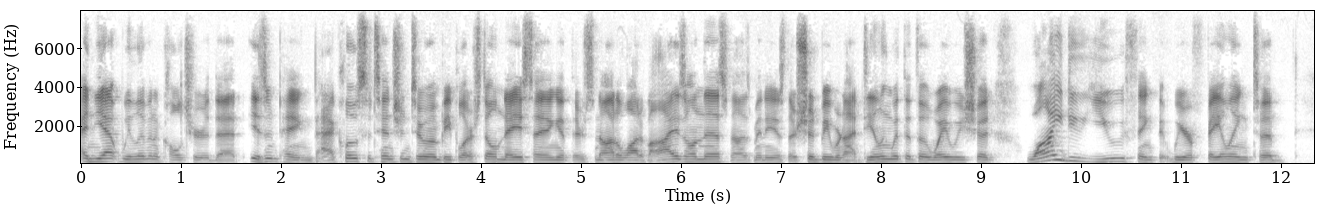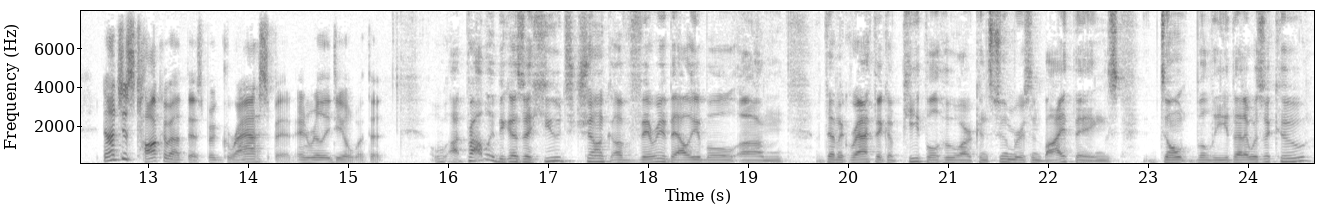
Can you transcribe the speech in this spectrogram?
And yet we live in a culture that isn't paying that close attention to them. People are still naysaying it. There's not a lot of eyes on this, not as many as there should be. We're not dealing with it the way we should. Why do you think that we are failing to not just talk about this, but grasp it and really deal with it? Uh, probably because a huge chunk of very valuable um, demographic of people who are consumers and buy things don't believe that it was a coup.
